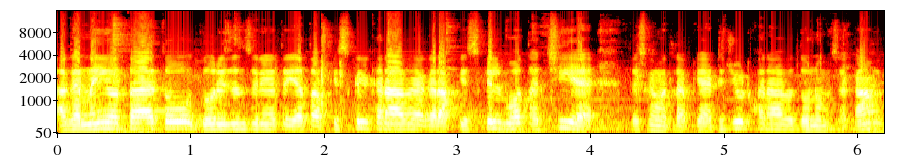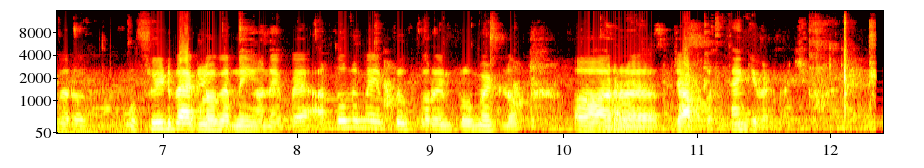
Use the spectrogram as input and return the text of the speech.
अगर नहीं होता है तो दो रीज़न से नहीं होता, या तो आपकी स्किल खराब है, अगर आपकी स्किल बहुत अच्छी है तो इसका मतलब आपकी एटीट्यूड खराब है, दोनों में से काम करो। वो फीडबैक लो अगर नहीं होने पर और दोनों में इम्प्रूव करो इम्प्रूवमेंट लो, और जॉब करो। थैंक यू वेरी मच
